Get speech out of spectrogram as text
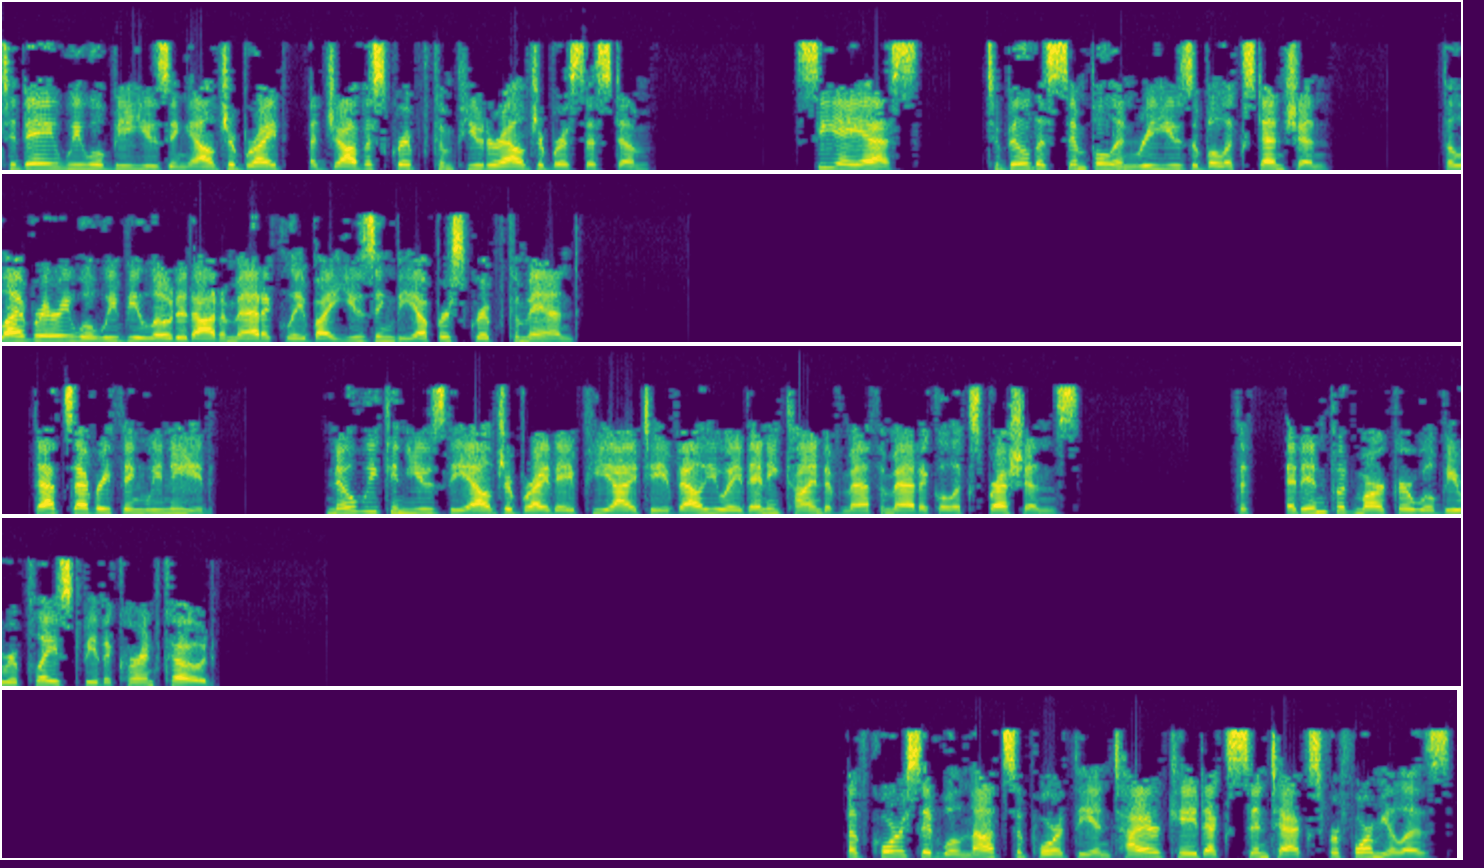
Today we will be using Algebrite, a JavaScript computer algebra system. CAS. To build a simple and reusable extension. The library will we be loaded automatically by using the upper script command. That's everything we need. Know we can use the Algebrite API to evaluate any kind of mathematical expressions. The at input marker will be replaced by the current code. Of course it will not support the entire KaTeX syntax for formulas.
